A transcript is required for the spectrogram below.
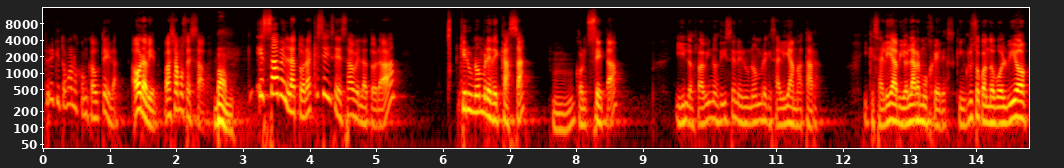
pero hay que tomarlos con cautela. Ahora bien, vayamos a Esab. Vamos. Esab en la Torah, ¿qué se dice de Esab en la Torah? Que era un hombre de casa, Con Z, y los rabinos dicen era un hombre que salía a matar y que salía a violar mujeres, que incluso cuando volvió,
